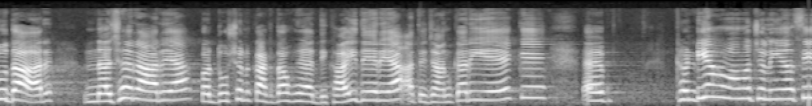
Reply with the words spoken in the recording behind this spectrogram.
ਸੁਧਾਰ ਨਜ਼ਰ ਆ ਰਿਹਾ ਪ੍ਰਦੂਸ਼ਣ ਘਟਦਾ ਹੋਇਆ ਦਿਖਾਈ ਦੇ ਰਿਹਾ ਅਤੇ ਜਾਣਕਾਰੀ ਇਹ ਹੈ ਕਿ ਠੰਡੀਆਂ ਹਵਾਵਾਂ ਚੱਲੀਆਂ ਸੀ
